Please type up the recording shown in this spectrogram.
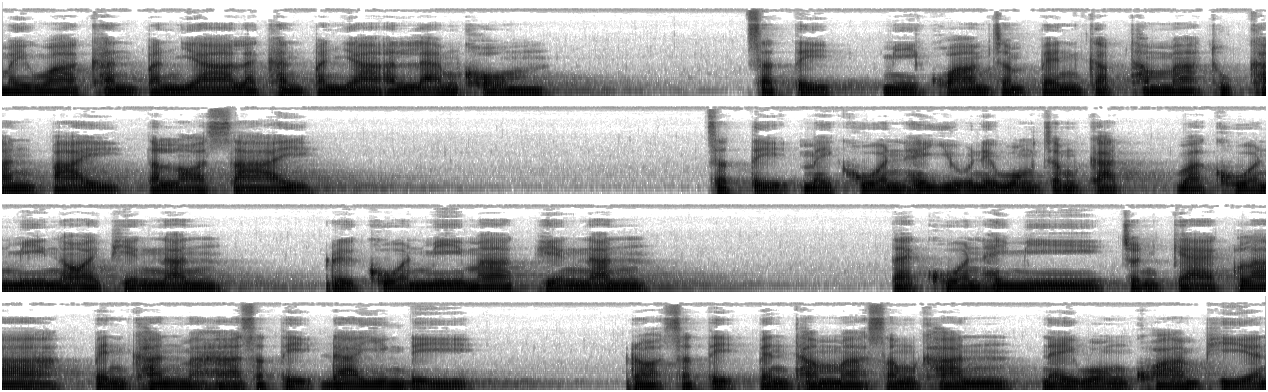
ไม่ว่าขั้นปัญญาและขั้นปัญญาอันแหลมคม สติมีความจำเป็นกับธรรมะทุกขั้นไปตลอดสาย สติไม่ควรให้อยู่ในวงจำกัดว่าควรมีน้อยเพียงนั้น หรือควรมีมากเพียงนั้น แต่ควรให้มีจนแก่กล้าเป็นขั้นมหาสติได้ยิ่งดี เพราะสติเป็นธรรมะสำคัญในวงความเพียร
